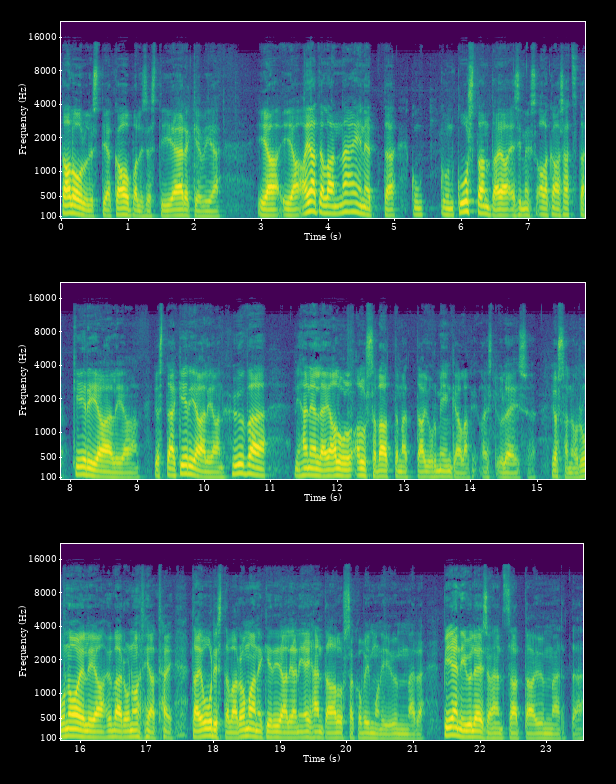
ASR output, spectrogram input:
taloudellisesti ja kaupallisesti järkeviä. Ja, ja ajatellaan näin, että kun, kun kustantaja esimerkiksi alkaa satsata kirjailijaan, jos tämä kirjailija on hyvä, niin hänellä ei alussa välttämättä ole juuri minkäänlaista yleisöä. Jos hän on runoilija, hyvä runoilija tai, tai uudistava romaanikirjailija, niin ei häntä alussa kovin moni ymmärrä. Pieni yleisö hän saattaa ymmärtää.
